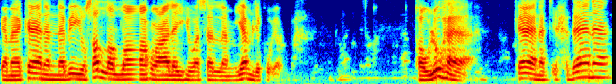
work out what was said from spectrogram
كما كان النبي صلى الله عليه وسلم يملك إربة قولها كانت إحدانا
